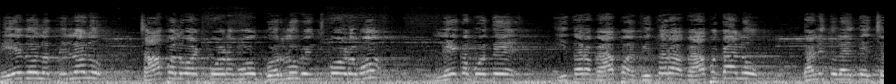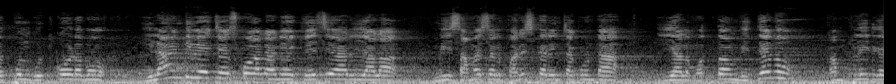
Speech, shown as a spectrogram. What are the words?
పేదోళ్ళ పిల్లలు చేపలు పట్టుకోవడమో గొర్రెలు పెంచుకోవడమో లేకపోతే ఇతర వ్యాప ఇతర వ్యాపకాలు దళితులైతే చెప్పులు గుట్టుకోవడము ఇలాంటివే చేసుకోవాలనే కేసీఆర్ ఇవాళ మీ సమస్యలు పరిష్కరించకుండా ఇవాళ మొత్తం విద్యను కంప్లీట్గా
